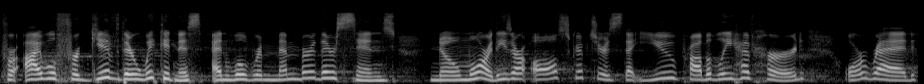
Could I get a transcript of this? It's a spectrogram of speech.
For I will forgive their wickedness and will remember their sins no more. These are all scriptures that you probably have heard or read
